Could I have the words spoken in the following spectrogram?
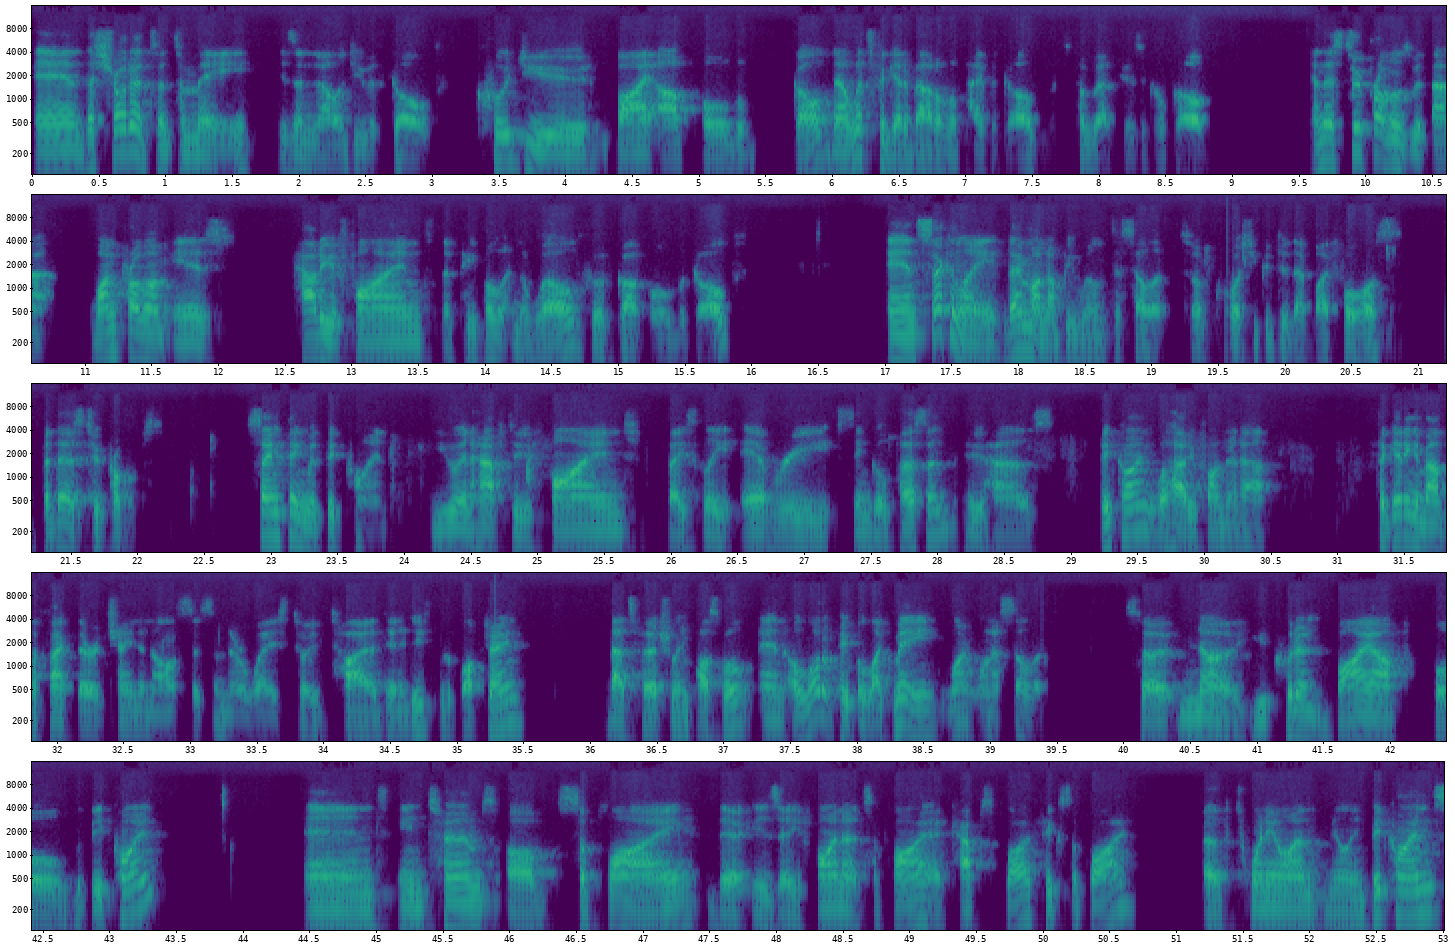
And the short answer to me is an analogy with gold. Could you buy up all the gold? Now, let's forget about all the paper gold. Let's talk about physical gold. And there's two problems with that. One problem is how do you find the people in the world who have got all the gold? And secondly, they might not be willing to sell it. So, of course, you could do that by force, but there's two problems. Same thing with Bitcoin. You would have to find basically every single person who has Bitcoin. Well, how do you find that out? Forgetting about the fact there are chain analysis and there are ways to tie identities to the blockchain, that's virtually impossible. And a lot of people like me won't want to sell it. So, no, you couldn't buy up all the Bitcoin and in terms of supply, there is a finite supply, a cap supply, fixed supply of 21 million Bitcoins.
